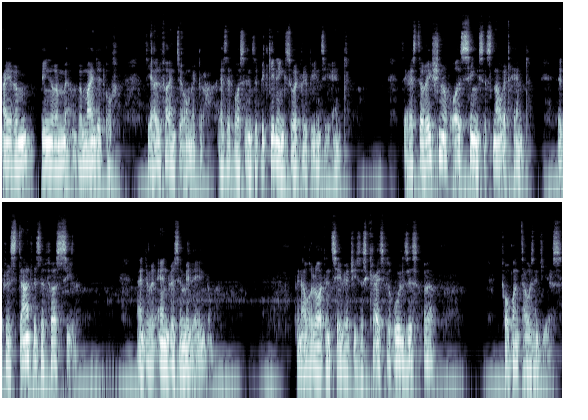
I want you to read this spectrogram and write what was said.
I am being rem reminded of the Alpha and the Omega, as it was in the beginning, so it will be in the end. The restoration of all things is now at hand. It will start with the first seal and it will end with the millennium. When our Lord and Savior Jesus Christ will rule this earth for 1000 years.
